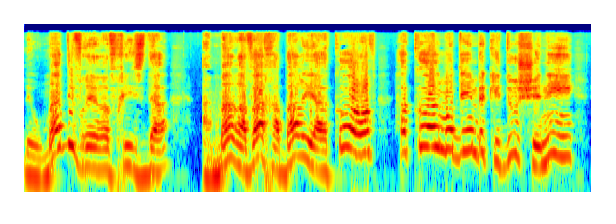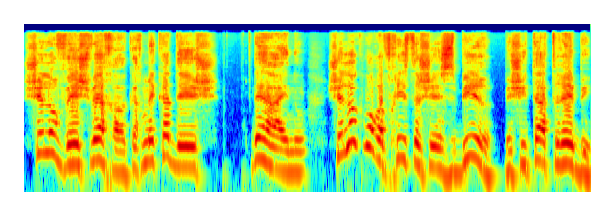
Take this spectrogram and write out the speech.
לעומת דברי רב חיסדא, אמר רבח בר יעקב, הכל מודים בקידוש שני שלובש ואחר כך מקדש. דהיינו, שלא כמו רב חיסדא שהסביר בשיטת רבי,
